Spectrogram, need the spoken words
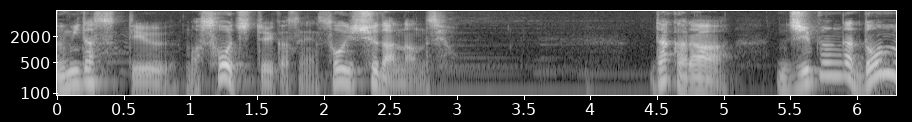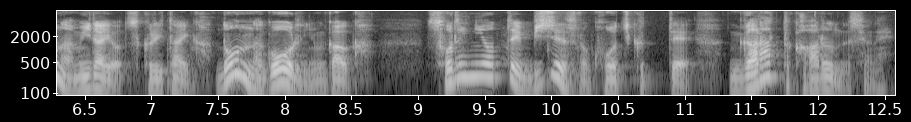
生み出すっていう、まあ、装置というかですね、そういう手段なんですよ。だから、自分がどんな未来を作りたいか、どんなゴールに向かうか、それによってビジネスの構築ってガラッと変わるんですよね。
